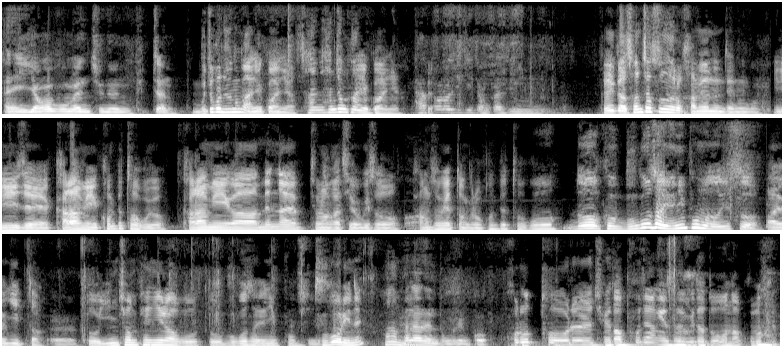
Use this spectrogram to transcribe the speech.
아니 영화 보면 주는 특전. 무조건 주는 거 아닐 거 아니야. 한, 한정판일 거 아니야. 다 떨어지기 전까지는 그러니까 선착순으로 가면은 되는 거. 이게 이제 가람이 컴퓨터고요. 가람이가 맨날 저랑 같이 여기서 방송했던 그런 컴퓨터고. 너 그 무고사 유니폼은 어딨어? 아 여기 있다. 어, 또 인천 팬이라고 또 무고사 유니폼 그치. 두 벌이네? 하나만. 하나는 동생 거 코로토를 죄다 포장해서 여기다 넣어놨구만.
